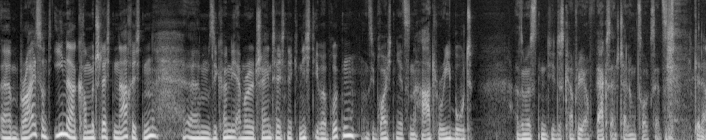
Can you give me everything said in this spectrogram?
ähm, Bryce und Ina kommen mit schlechten Nachrichten. Ähm, sie können die Emerald Chain Technik nicht überbrücken und sie bräuchten jetzt einen Hard Reboot. Also müssten die Discovery auf Werkseinstellung zurücksetzen. genau.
